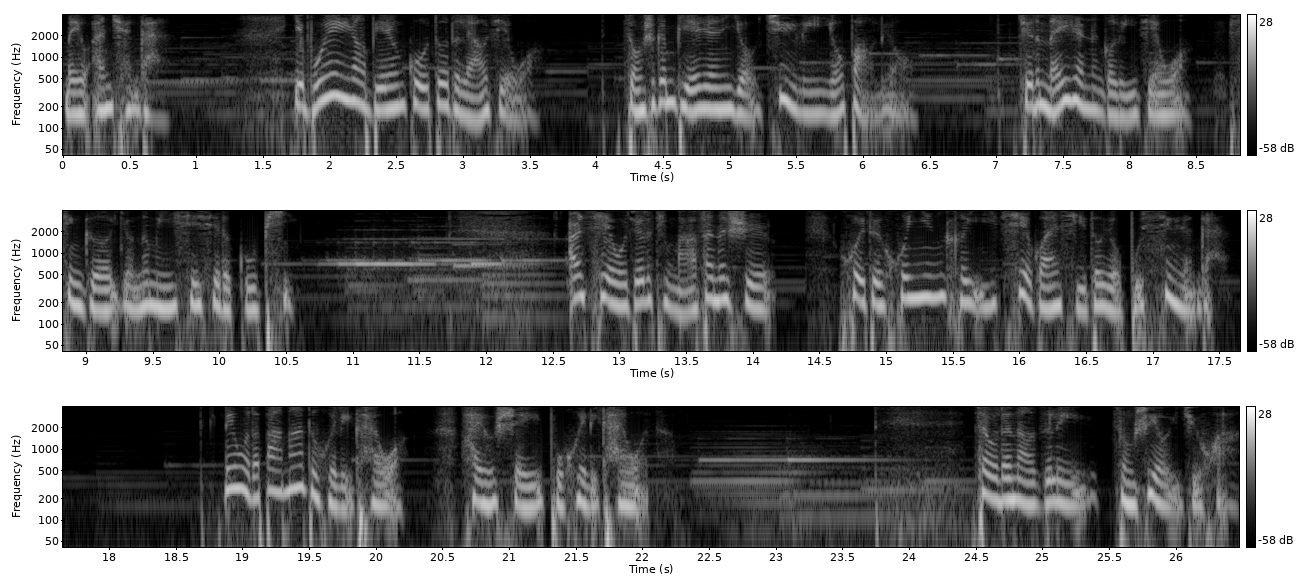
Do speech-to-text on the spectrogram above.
没有安全感，也不愿意让别人过多的了解我，总是跟别人有距离、有保留，觉得没人能够理解我，性格有那么一些些的孤僻。而且我觉得挺麻烦的是，会对婚姻和一切关系都有不信任感。连我的爸妈都会离开我，还有谁不会离开我呢？在我的脑子里总是有一句话：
